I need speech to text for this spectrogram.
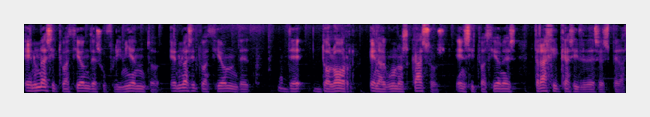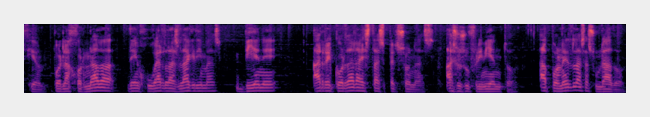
en una situación de sufrimiento, en una situación de, de dolor en algunos casos, en situaciones trágicas y de desesperación. Pues la jornada de enjugar las lágrimas viene a recordar a estas personas, a su sufrimiento, a ponerlas a su lado,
